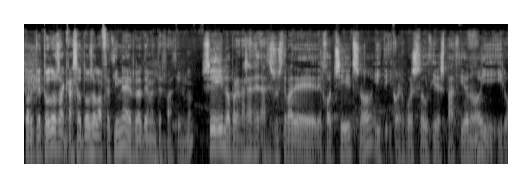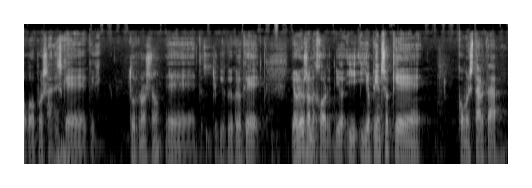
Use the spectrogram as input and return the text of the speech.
porque todos a casa, todos a la oficina es relativamente fácil, ¿no? Sí, no, porque además haces, haces un sistema de, de hot sheets, ¿no? Y, y con eso puedes reducir espacio, ¿no? Y, y luego pues haces que, que- turnos, ¿no? Eh, yo, yo creo que yo creo que es lo mejor. Yo- y, y yo pienso que como startup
